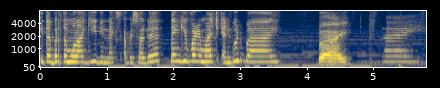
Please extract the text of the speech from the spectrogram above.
Kita bertemu lagi di next episode. Thank you very much and goodbye. Bye. Bye.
